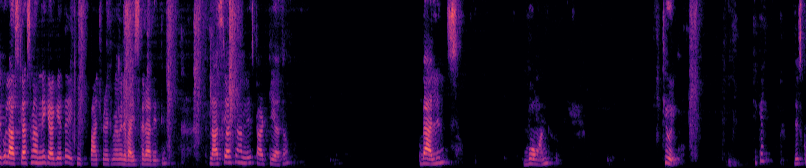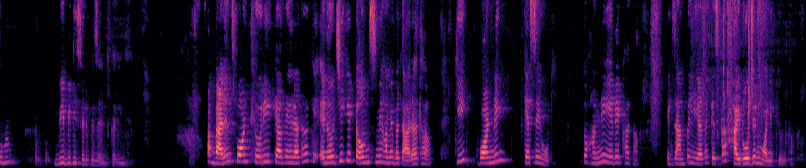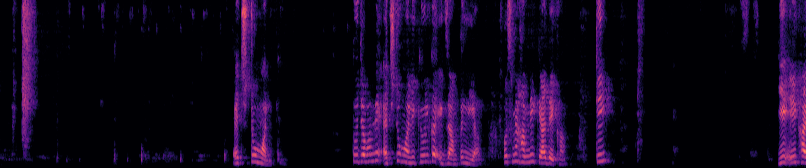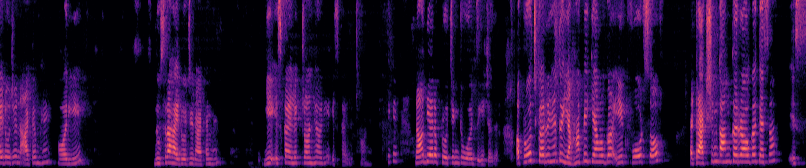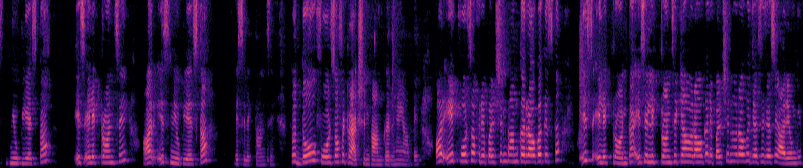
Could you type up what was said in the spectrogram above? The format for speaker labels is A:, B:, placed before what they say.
A: देखो last class में हमने क्या किया था? एक पाँच मिनट में मैं रिवाइज करा देती हूँ। लास्ट क्लास में हमने स्टार्ट किया था। बैलेंस बॉन्ड थ्योरी ठीक है? जिसको हम वीबीटी से रिप्रेजेंट करेंगे। अब बैलेंस बॉन्ड थ्योरी क्या कह रहा था? कि एनर्जी के टर्म्स में हमें बता रहा था कि बॉन्डिंग कैसे होगी। तो हमने ये देखा था एग्ज़ाम्पल लिया था किसका? हाइड्रोजन मॉलिक्यूल का। H2 मॉलिक्यूल तो जब हमने H2 मॉलिक्यूल का एग्ज़ाम्पल लिया, उसमें हमने क्या देखा कि ये एक हाइड्रोजन एटम है और ये दूसरा हाइड्रोजन एटम है। ये इसका इलेक्ट्रॉन है और ये इसका इलेक्ट्रॉन है। ठीक है? Now they are approaching towards each other approach कर रहे हैं तो यहाँ पे क्या होगा? एक फोर्स ऑफ़ अट्रैक्शन काम कर रहा होगा कैसा? इस न्यूक्लियस का, इस इलेक्ट्रॉन से और इस न्यूक्लियस का, इस इलेक्ट्रॉन से। तो दो फोर्स ऑफ़ अट्रैक्शन काम कर रहे हैं यहाँ पे। और एक फोर्स ऑफ़ रिपल्शन काम कर रहा होगा किसका? इस इलेक्ट्रॉन का। इस इलेक्ट्रॉन से क्या हो रहा होगा? रिपल्शन हो रहा होगा जैसे जैसे आ रहे होंगे।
